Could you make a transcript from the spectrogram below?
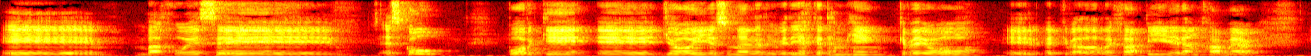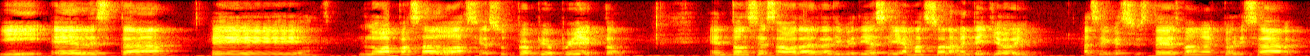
eh, bajo ese scope porque Joy es una de las librerías que también creó el, creador de Happy, Eran Hammer, y él está lo ha pasado hacia su propio proyecto. Entonces ahora la librería se llama solamente Joy. Así que si ustedes van a actualizar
